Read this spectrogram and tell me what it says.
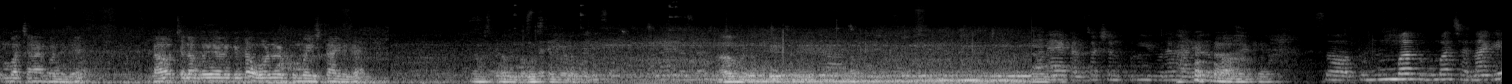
ತುಂಬ ಚೆನ್ನಾಗಿ ಬಂದಿದೆ. ನಾವು ಚೆನ್ನಾಗಿ ಬಂದಿರೋದಕ್ಕಿಂತ ಓನರ್ ತುಂಬ ಇಷ್ಟ ಆಗಿದೆ. ನಮಸ್ತೆ ನಮಸ್ತೆ ಮೇಡಮ್ ಹಾಂ ಮೇಡಮ್ ಮನೆ ಕನ್ಸ್ಟ್ರಕ್ಷನ್ ಫುಲ್ ಇವರೇ ಮಾಡಿದ್ರು ಅದಕ್ಕೆ ಸೊ ತುಂಬಾ ತುಂಬಾ ಚೆನ್ನಾಗಿ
